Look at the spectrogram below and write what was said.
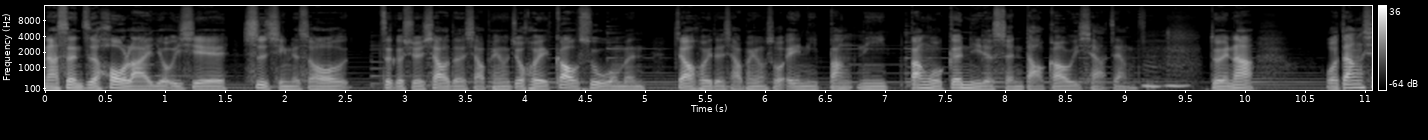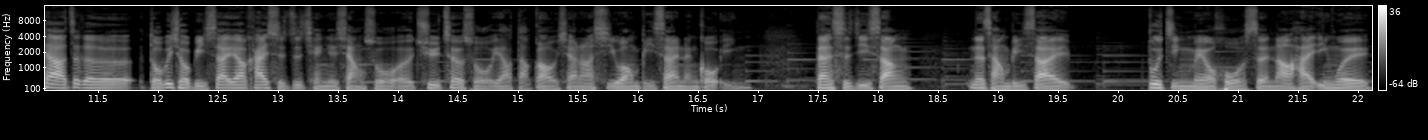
那甚至后来有一些事情的时候，这个学校的小朋友就会告诉我们教会的小朋友说，诶，你帮你帮我跟你的神祷告一下，这样子。对，那我当下这个躲避球比赛要开始之前，也想说，呃，去厕所要祷告一下，那希望比赛能够赢。但实际上那场比赛。不仅没有获胜，然后还因为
